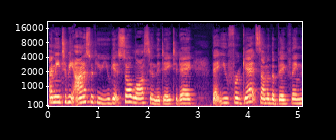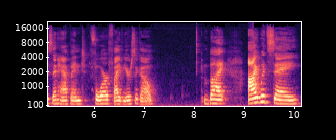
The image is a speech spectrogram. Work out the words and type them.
I mean, to be honest with you, you get so lost in the day to day that you forget some of the big things that happened four or five years ago. But I would say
